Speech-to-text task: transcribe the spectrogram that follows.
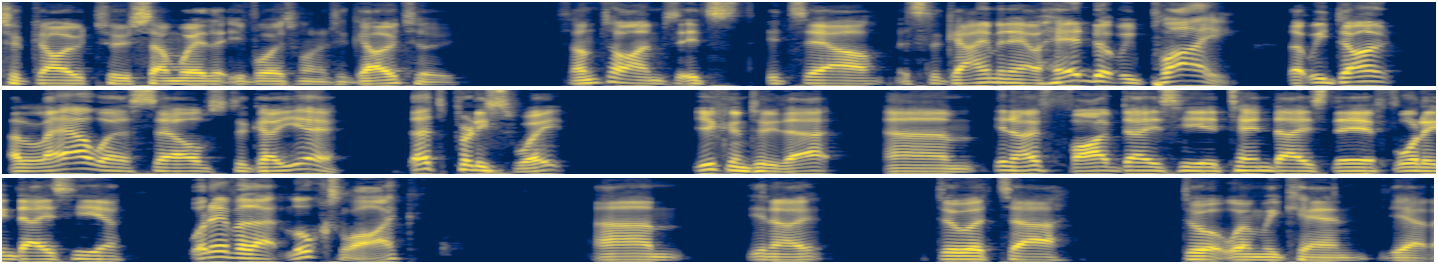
to go to somewhere that you've always wanted to go to. Sometimes it's it's our it's the game in our head that we play that we don't allow ourselves to go yeah that's pretty sweet. You can do that. Um, you know five days here 10 days there 14 days here whatever that looks like um, you know do it uh, do it when we can yeah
